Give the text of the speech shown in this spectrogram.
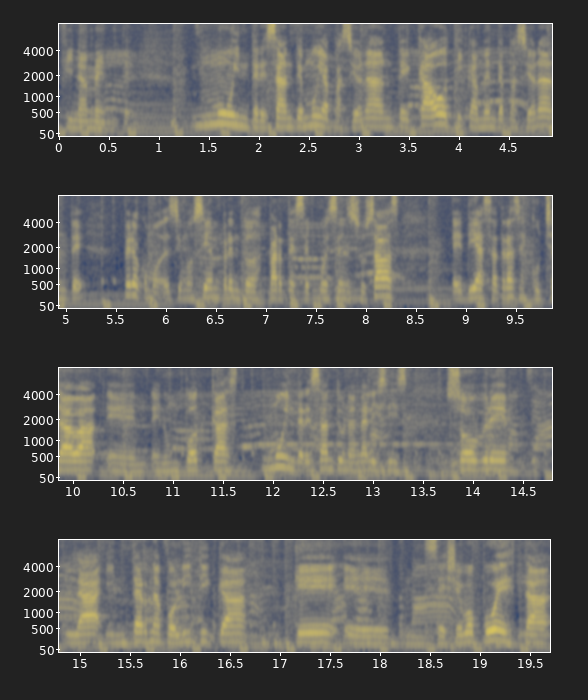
finamente. Muy interesante, muy apasionante, caóticamente apasionante, pero como decimos siempre, en todas partes se cuecen sus habas. Eh, días atrás escuchaba en un podcast muy interesante un análisis sobre la interna política que eh, se llevó puesta,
